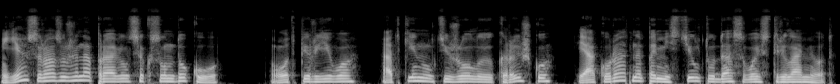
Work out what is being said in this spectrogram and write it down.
Я сразу же направился к сундуку, отпер его, откинул тяжелую крышку и аккуратно поместил туда свой стреломет.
